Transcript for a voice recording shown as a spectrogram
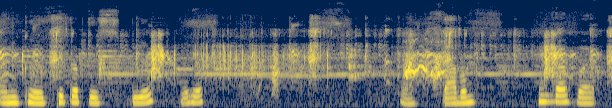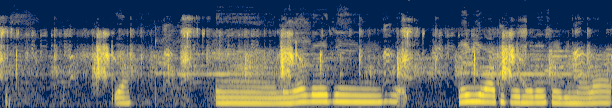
And you could pick up this spear right here. And stab them and stuff, but yeah. And another thing, maybe a lot of people know this, maybe not a lot.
